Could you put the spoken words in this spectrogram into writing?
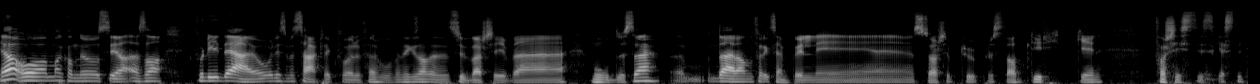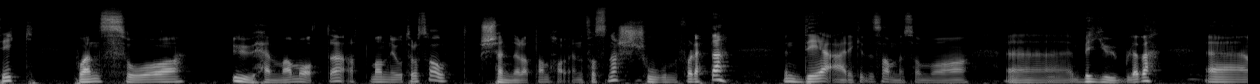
Ja, og man kan jo si altså, Fordi det er jo liksom et særtrekk for Verhoven. ikke sant? Dette subversive moduset. Der han f.eks. i Starship Troopers da dyrker fascistisk estetikk på en så uhemma måte at man jo tross alt skjønner at han har en fascinasjon for dette. Men det er ikke det samme som å eh, bejuble det. Eh,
